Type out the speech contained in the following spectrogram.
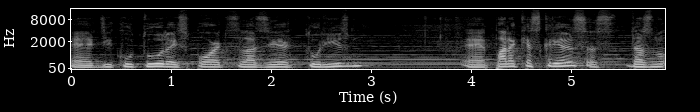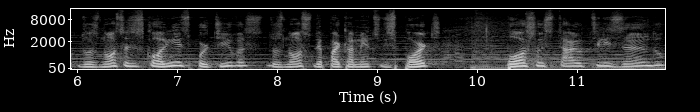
é, de Cultura, Esportes, Lazer, Turismo, é, para que as crianças das, das nossas escolinhas esportivas, dos nossos departamentos de esporte, possam estar utilizando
